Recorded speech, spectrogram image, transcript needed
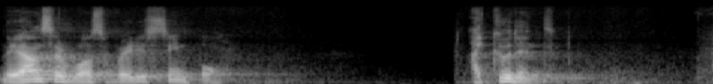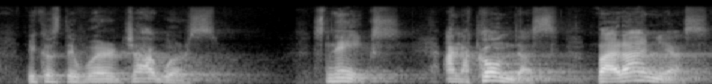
The answer was very simple I couldn't. Because there were jaguars, snakes, anacondas, piranhas,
